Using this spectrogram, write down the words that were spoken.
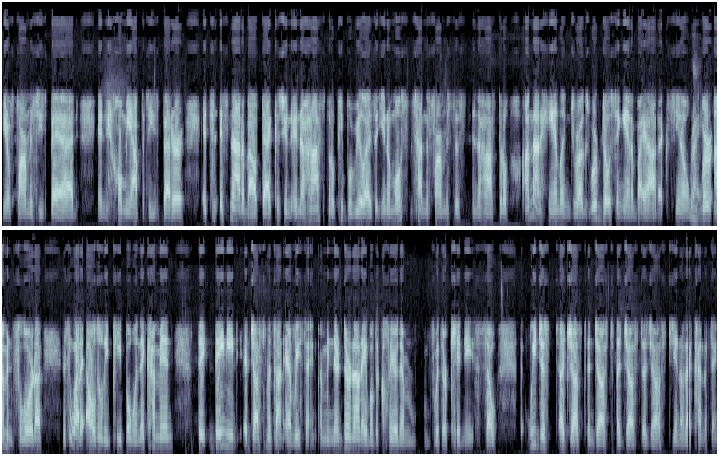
you know pharmacy's bad and homeopathy's better. It's it's not about that because you know in a hospital people realize that you know most of the time the pharmacist in the hospital I'm not handling drugs. We're dosing antibiotics. You know, Right. we're I'm in Florida. There's a lot of elderly people when they come in, they they need adjustments on everything. I mean they're they're not able to clear them with their kidneys. So we just adjust, adjust, adjust, adjust. You know that kind of thing.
